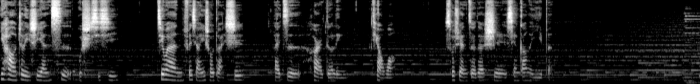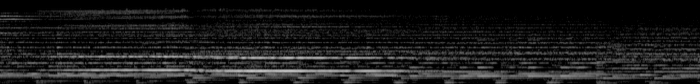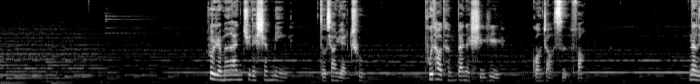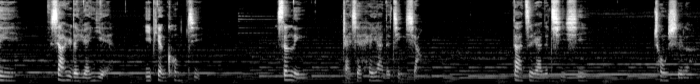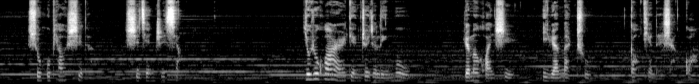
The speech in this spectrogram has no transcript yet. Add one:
你好，这里是言四，我是西西。今晚分享一首短诗，来自赫尔德林，《眺望》。所选择的是先刚的译本。若人们安居的生命走向远处，葡萄藤般的时日光照四方，那里夏日的原野一片空寂，森林展现黑暗的景象，大自然的气息充实了疏忽飘逝的时间之象。犹如花儿点缀着林木，人们环视，已圆满出高天的闪光。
